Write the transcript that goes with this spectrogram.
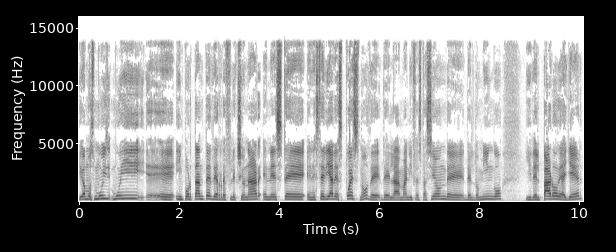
digamos, muy muy eh, importante de reflexionar en este en este día después, ¿no? De, de la manifestación de, del domingo y del paro de ayer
